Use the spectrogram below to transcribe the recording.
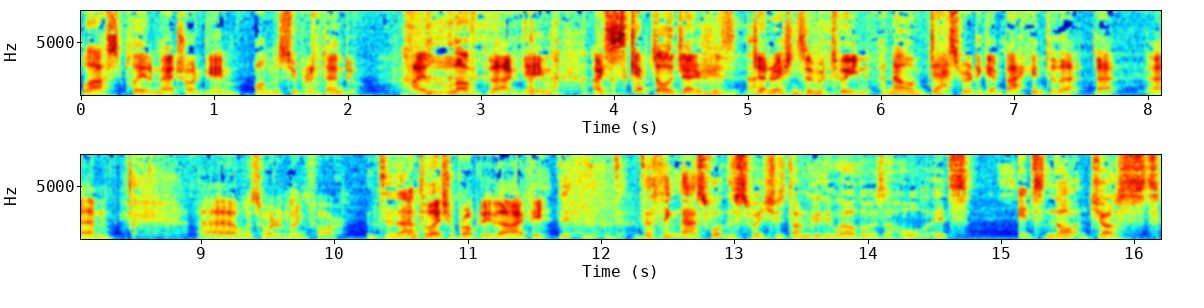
last played a Metroid game on the Super Nintendo. I loved that game. I skipped all the generations, generations in between, and now I'm desperate to get back into that. That um, uh, what's the word I'm looking for? Into that- intellectual property, that IP. I think that's what the Switch has done really well, though, as a whole. It's it's not just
